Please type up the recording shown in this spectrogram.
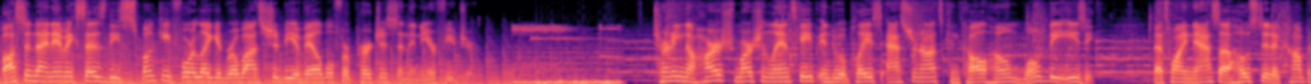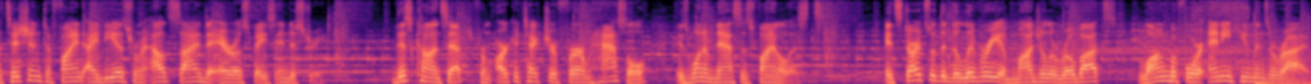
Boston Dynamics says these spunky four-legged robots should be available for purchase in the near future. Turning the harsh Martian landscape into a place astronauts can call home won't be easy. That's why NASA hosted a competition to find ideas from outside the aerospace industry. This concept from architecture firm Hassell is one of NASA's finalists. It starts with the delivery of modular robots long before any humans arrive.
